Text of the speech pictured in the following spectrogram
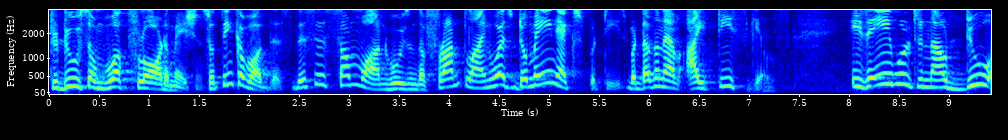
to do some workflow automation. So think about this. This is someone who's in the front line who has domain expertise but doesn't have IT skills, is able to now do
